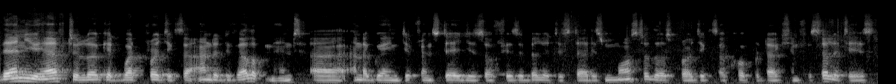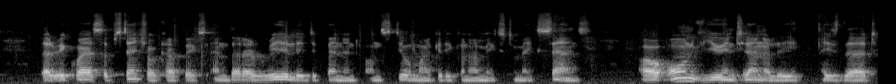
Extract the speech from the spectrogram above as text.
Then you have to look at what projects are under development, uh, undergoing different stages of feasibility studies. Most of those projects are co-production facilities that require substantial capex and that are really dependent on steel market economics to make sense. Our own view internally is that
